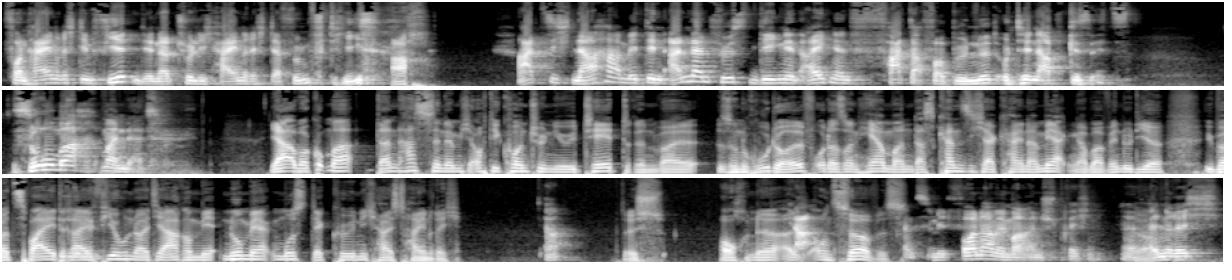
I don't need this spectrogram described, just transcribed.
von Heinrich IV., der natürlich Heinrich V. hieß, Ach. hat sich nachher mit den anderen Fürsten gegen den eigenen Vater verbündet und den abgesetzt. So macht man das. Ja, aber guck mal, dann hast du nämlich auch die Kontinuität drin, weil so ein Rudolf oder so ein Hermann, das kann sich ja keiner merken. Aber wenn du dir über zwei, drei, vierhundert Jahre mehr, nur merken musst, der König heißt Heinrich. Ja. Das ist auch, eine, ja. auch ein Service. Kannst du mit Vornamen immer ansprechen. Ne? Ja. Heinrich.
